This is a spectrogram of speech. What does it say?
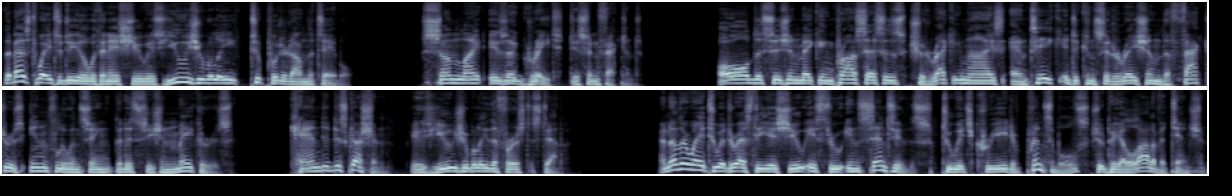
The best way to deal with an issue is usually to put it on the table. Sunlight is a great disinfectant. All decision making processes should recognize and take into consideration the factors influencing the decision makers. Candid discussion is usually the first step. Another way to address the issue is through incentives, to which creative principals should pay a lot of attention.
